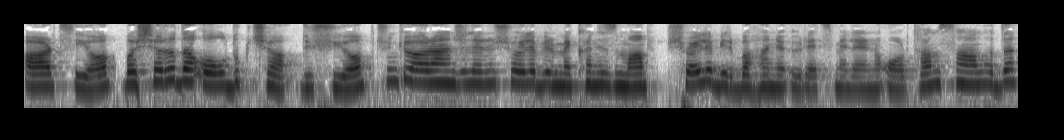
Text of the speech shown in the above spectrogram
artıyor. Başarı da oldukça düşüyor. Çünkü öğrencilerin şöyle bir mekanizma, şöyle bir bahane üretmelerine ortam sağladı.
